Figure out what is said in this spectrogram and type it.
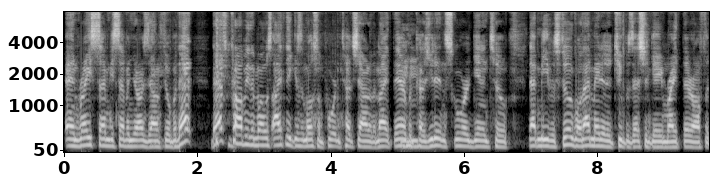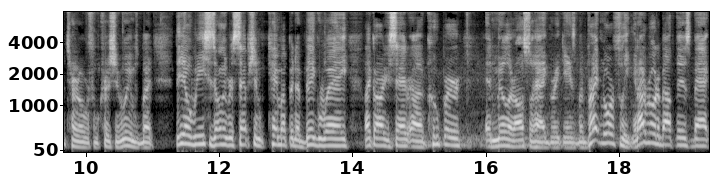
and race 77 yards downfield. But that that's probably the most I think is the most important touchdown of the night there because you didn't score again until that Mevis field goal. That made it a two possession game right there off the turnover from Christian Williams. But Theo Wease, only reception came up in a big way. Like I already said, uh, Cooper and Miller also had great games. But Brett Norfleet, and I wrote about this back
